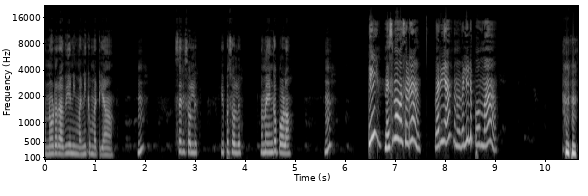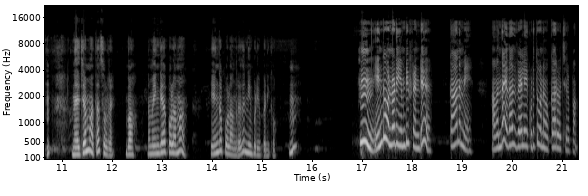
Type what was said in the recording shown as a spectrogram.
உன்னோட ரவியை நீ மன்னிக்க மாட்டியா? ம்? சரி சொல்லு. இப்போ சொல்லு. நம்ம எங்கே போகலாம் ம்? ஏய் நெசமாவா சொல்றேன் வரியா? நம்ம வெளியில போமா? நிஜமா தான் சொல்கிறேன் வா நம்ம எங்கேயாவது போகலாமா எங்கே போகலாங்கிறது நீ முடிவு பண்ணிக்கோ. ம்? ம் எங்க உன்னோட எம்டி ஃப்ரெண்டு காணுமே. அவன் தான் ஏதாவது வேலையை கொடுத்து உன்னை உட்கார வச்சிருப்பான்.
